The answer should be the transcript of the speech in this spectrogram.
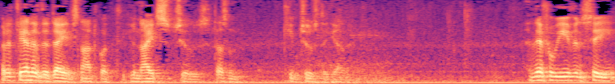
But at the end of the day, it's not what unites Jews. It doesn't keep Jews together. And therefore, we even see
